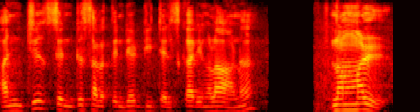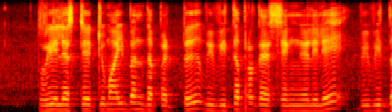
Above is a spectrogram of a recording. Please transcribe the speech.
അഞ്ച് സെന്റ് സ്ഥലത്തിന്റെ ഡീറ്റെയിൽസ് കാര്യങ്ങളാണ്. നമ്മൾ റിയൽ എസ്റ്റേറ്റുമായി ബന്ധപ്പെട്ട് വിവിധ പ്രദേശങ്ങളിലെ വിവിധ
